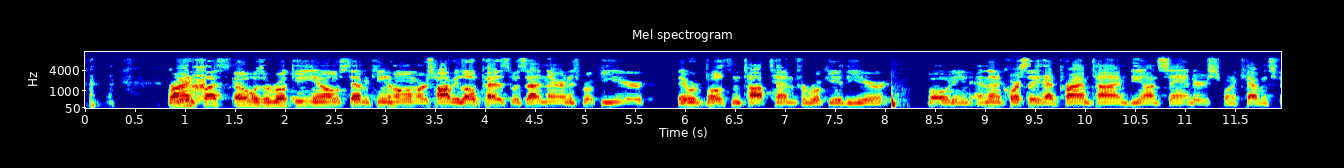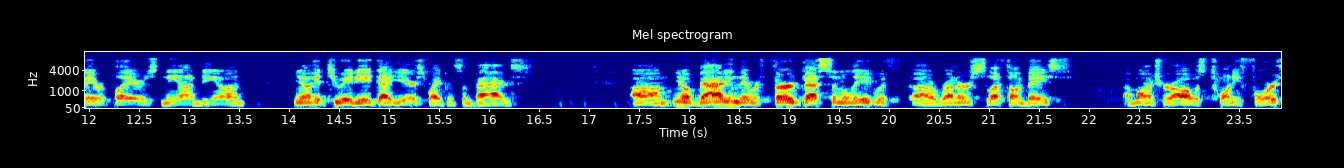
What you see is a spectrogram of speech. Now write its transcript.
Ryan Klesko was a rookie, you know, 17 homers. Javy Lopez was in there in his rookie year. They were both in top 10 for rookie of the year voting. And then, of course, they had prime time. Deion Sanders, one of Kevin's favorite players, Neon Deion, you know, hit 288 that year, swiping some bags. Um, you know, batting, they were third best in the league with uh, runners left on base. Uh, Montreal was 24th.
